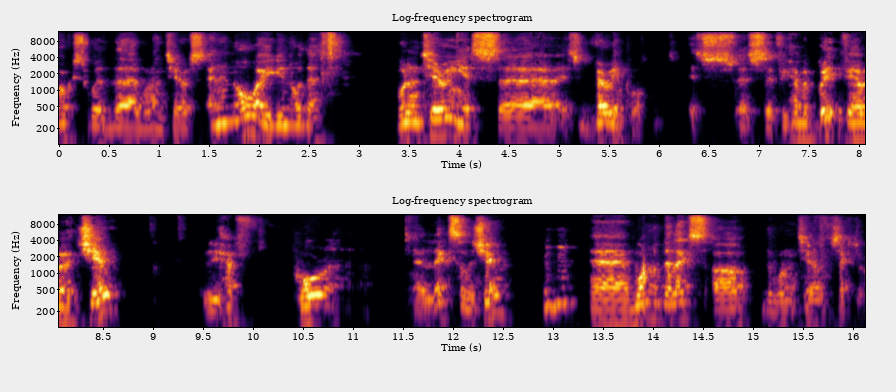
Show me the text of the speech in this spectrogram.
works with uh, volunteers. And in Norway, you know that volunteering is uh, is very important. It's, it's if you have a if you have a chair, you have four uh, uh, legs on the chair. Mhm. Uh, one of the legs are the volunteer sector.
